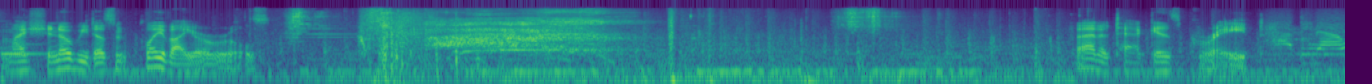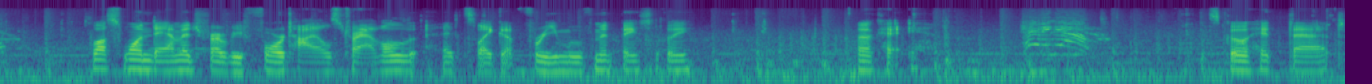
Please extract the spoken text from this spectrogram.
My shinobi doesn't play by your rules. That attack is great plus one damage for every four tiles traveled. It's like a free movement, basically. Okay, Heading out. let's go hit that.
